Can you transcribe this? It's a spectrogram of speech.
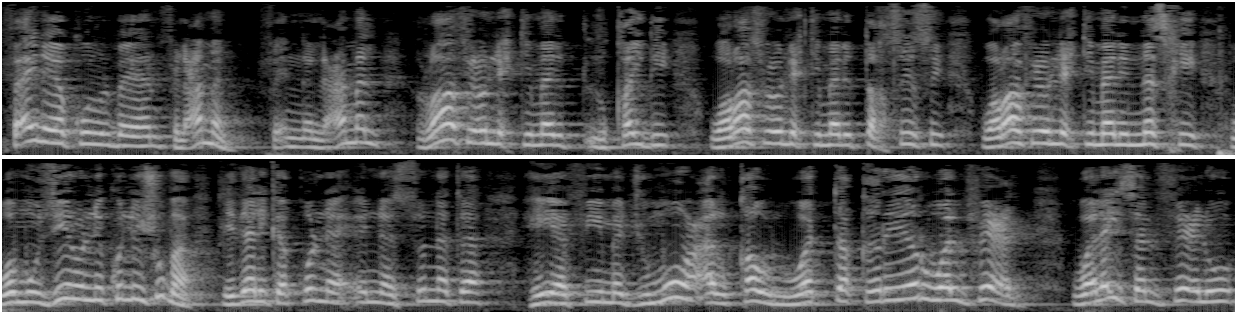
فأين يكون البيان في العمل؟ فإن العمل رافع لاحتمال القيد ورافع لاحتمال التخصيص ورافع لاحتمال النسخ ومزيل لكل شبهة. لذلك قلنا إن السنة هي في مجموع القول والتقرير والفعل وليس الفعل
